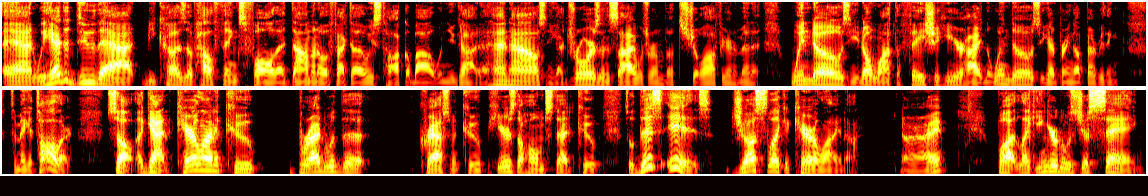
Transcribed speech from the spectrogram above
And we had to do that because of how things fall, that domino effect I always talk about when you got a hen house and you got drawers inside, which I'm about to show off here in a minute. Windows, you don't want the fascia here hiding the windows. You got to bring up everything to make it taller. So again, Carolina coop, bred with the Craftsman coop. Here's the Homestead coop. So this is just like a Carolina. All right. But like Ingrid was just saying,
